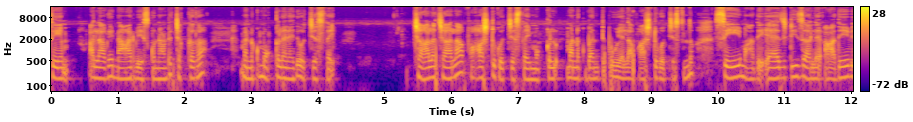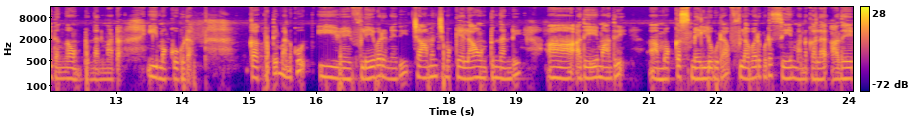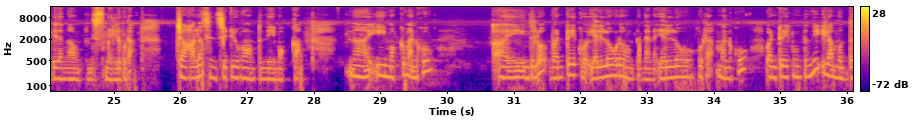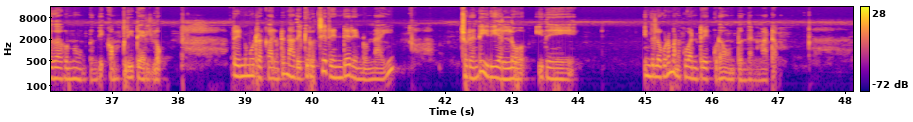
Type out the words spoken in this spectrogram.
సేమ్ అలాగే నారు వేసుకున్నామంటే చక్కగా మనకు మొక్కలు అనేది వచ్చేస్తాయి. చాలా చాలా ఫాస్ట్గా వచ్చేస్తాయి మొక్కలు. మనకు బంతి పువ్వు ఎలా ఫాస్ట్గా వచ్చేస్తుందో సేమ్ అదే యాజ్ ఇట్ ఈజ్ అలా అదే విధంగా ఉంటుందన్నమాట ఈ మొక్క కూడా. కాకపోతే మనకు ఈ ఫ్లేవర్ అనేది చామంతి మొక్క ఎలా ఉంటుందండి? అదే మాదిరి మొక్క స్మెల్ కూడా ఫ్లవర్ కూడా సేమ్ మనకు అలా అదే విధంగా ఉంటుంది స్మెల్ కూడా. చాలా సెన్సిటివ్గా ఉంటుంది ఈ మొక్క. ఈ మొక్క మనకు ఇందులో వన్ ట్రేక్ ఎల్లో కూడా ఉంటుందండి ఎల్లో కూడా మనకు వన్ ట్రేక్ ఉంటుంది. ఇలా ముద్దగా కూడా ఉంటుంది. Complete yellow. రెండు మూడు రకాలు ఉంటాయి. నా దగ్గర వచ్చి రెండే రెండు ఉన్నాయి. చూడండి ఇది ఎల్లో ఇది. ఇందులో కూడా మనకు వన్ ట్రేక్ కూడా ఉంటుందన్నమాట.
